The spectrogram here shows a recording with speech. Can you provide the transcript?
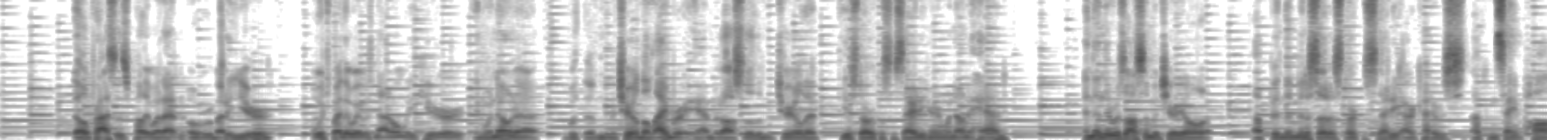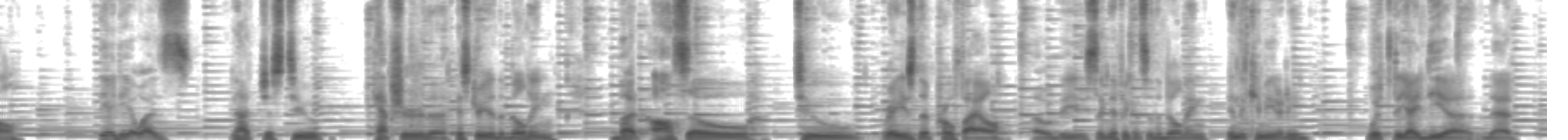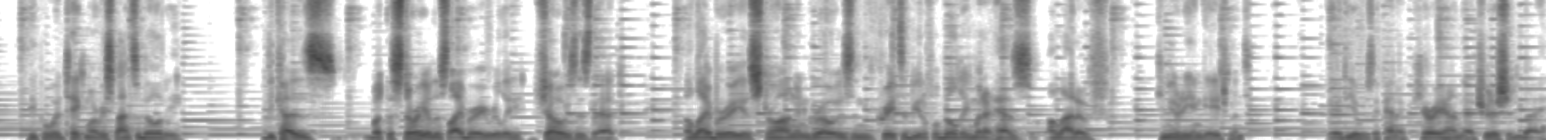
The whole process probably went on over about a year, which, by the way, was not only here in Winona with the material the library had, but also the material that the Historical Society here in Winona had. And then there was also material up in the Minnesota Historical Society archives up in St. Paul. The idea was not just to capture the history of the building, but also to raise the profile of the significance of the building in the community with the idea that people would take more responsibility. Because what the story of this library really shows is that a library is strong and grows and creates a beautiful building when it has a lot of community engagement. The idea was to kind of carry on that tradition by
